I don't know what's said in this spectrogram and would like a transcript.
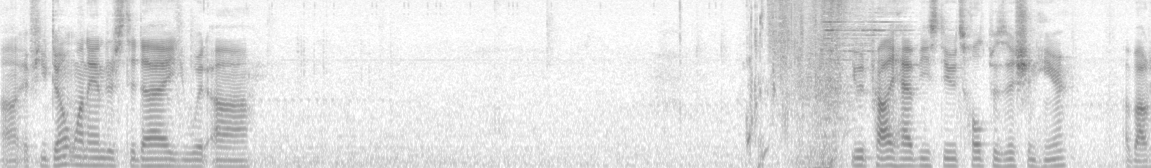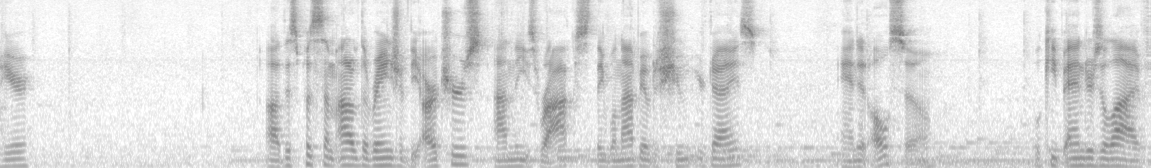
Uh, if you don't want Anders to die, you would, uh... You would probably have these dudes hold position here, about here. Uh, this puts them out of the range of the archers on these rocks. They will not be able to shoot your guys. And it also will keep Anders alive.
